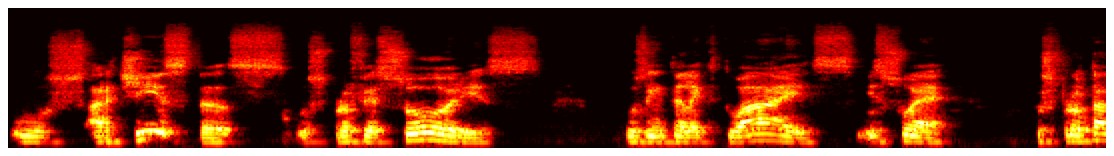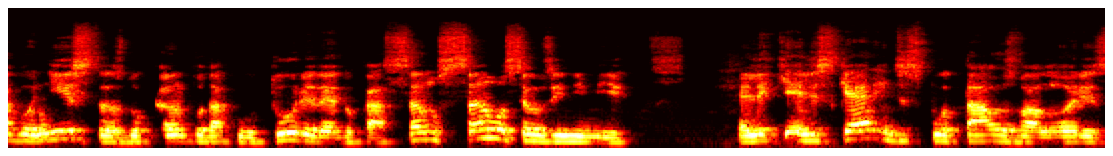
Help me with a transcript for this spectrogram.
os artistas, os professores, os intelectuais, isso é, os protagonistas do campo da cultura e da educação são os seus inimigos. Eles querem disputar os valores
